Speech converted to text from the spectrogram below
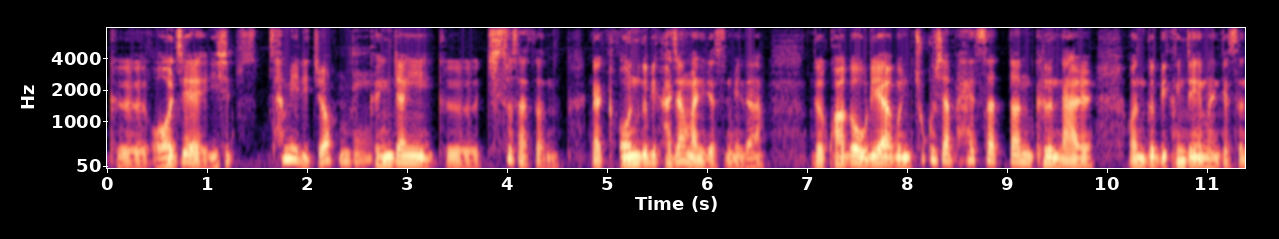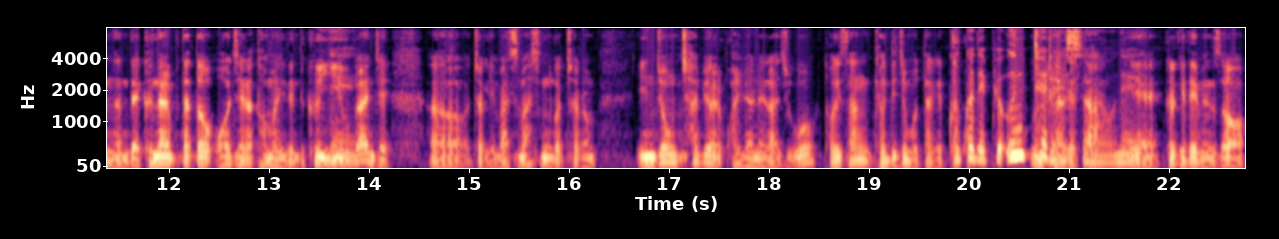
그 어제 23일이죠. 네. 굉장히 그 치솟았던 그러니까 언급이 가장 많이 됐습니다. 그 과거 우리하고 축구샵 했었던 그날 언급이 굉장히 많이 됐었는데 그날보다 도 어제가 더 많이 됐는데 그 네. 이유가 이제 어 저기 말씀하신 것처럼 인종 차별 관련해 가지고 더 이상 견디지 못하겠다. 국가대표 은퇴를 은퇴하겠다. 했어요. 네. 예, 그렇게 되면서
